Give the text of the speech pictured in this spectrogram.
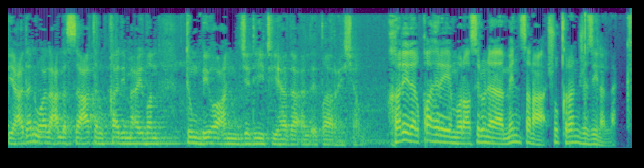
في عدن ولعل الساعات القادمة أيضا تنبئ عن جديد في هذا الإطار هشام خليل القاهري مراسلنا من صنعاء. شكرا جزيلا لك.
